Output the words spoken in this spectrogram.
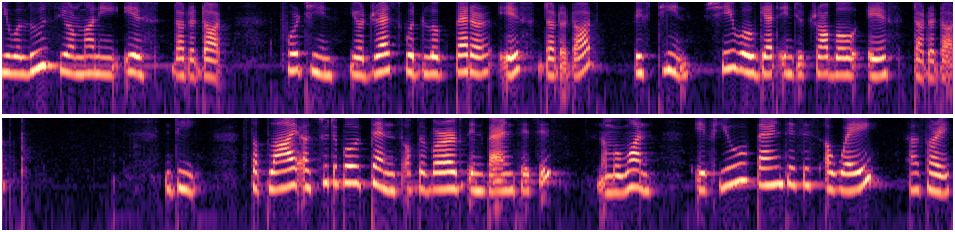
You will lose your money if, dot, dot, dot. 14. Your dress would look better if, dot, dot, dot. 15. She will get into trouble if, dot, dot, dot. D. Supply a suitable tense of the verbs in parentheses Number one, if you parentheses away, uh, sorry,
